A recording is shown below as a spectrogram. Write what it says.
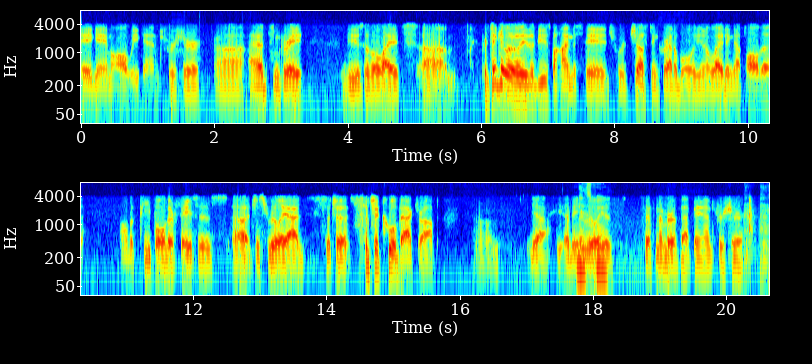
A game all weekend for sure. Uh, I had some great views of the lights, um, particularly the views behind the stage were just incredible. You know, lighting up all the all the people, their faces, uh, just really add such a such a cool backdrop. Um, yeah, I mean, That's he really cool. is fifth member of that band for sure.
